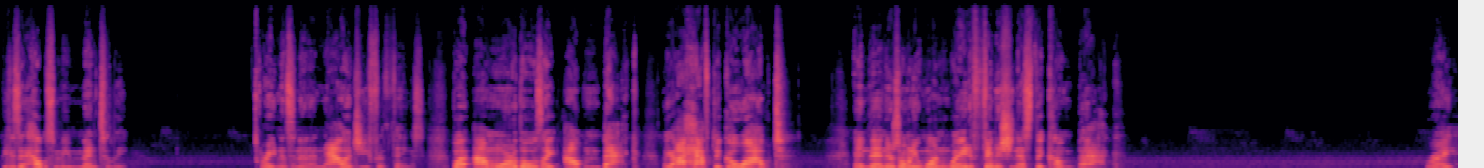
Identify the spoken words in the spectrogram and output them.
because it helps me mentally. Right? And it's an analogy for things. But I'm more of those like out and back. Like I have to go out. And then there's only one way to finish, and that's to come back right?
